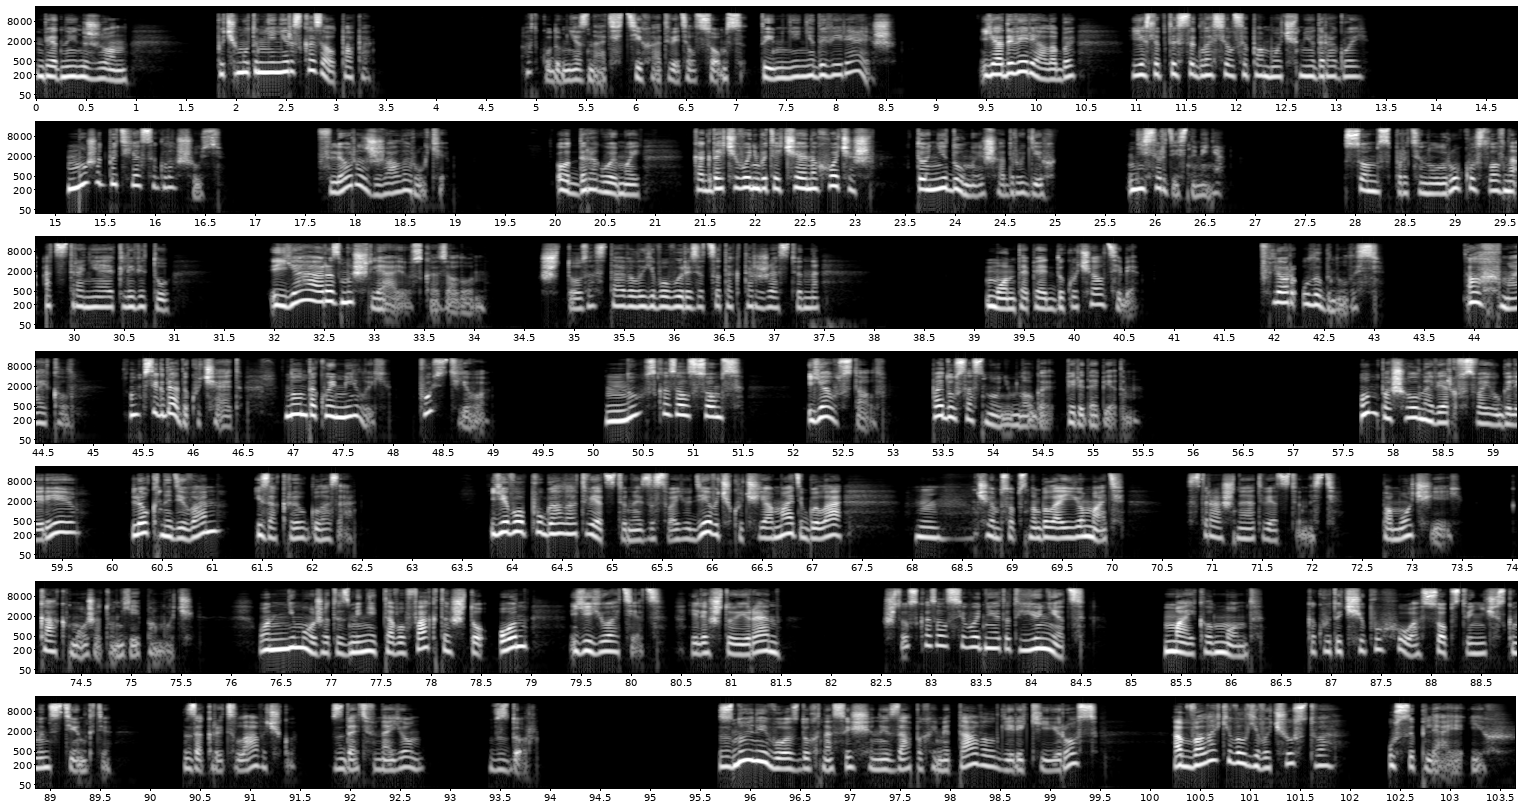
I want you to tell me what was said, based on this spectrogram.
«Бедный Джон, почему ты мне не рассказал, папа?» «Откуда мне знать?» — тихо ответил Сомс. «Ты мне не доверяешь». «Я доверяла бы, если б ты согласился помочь мне, дорогой». «Может быть, я соглашусь». Флёр сжала руки. «О, дорогой мой, когда чего-нибудь отчаянно хочешь, то не думаешь о других. Не сердись на меня». Сомс протянул руку, словно отстраняя клевету. «Я размышляю», — сказал он. Что заставило его выразиться так торжественно? «Монт опять докучал тебе?» Флёр улыбнулась. «Ох, Майкл, он всегда докучает, но он такой милый. Пусть его». «Ну», — сказал Сомс, — «я устал. Пойду сосну немного перед обедом». Он пошел наверх в свою галерею, лег на диван и закрыл глаза. Его пугала ответственность за свою девочку, чья мать была... Чем, собственно, была ее мать? Страшная ответственность. Помочь ей? Как может он ей помочь? Он не может изменить того факта, что он ее отец, или что Ирен... Что сказал сегодня этот юнец? Майкл Монт. Какую-то чепуху о собственническом инстинкте. Закрыть лавочку, сдать в наем. Вздор. Знойный воздух, насыщенный запахами таволги, реки и роз, обволакивал его чувства, усыпляя их.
